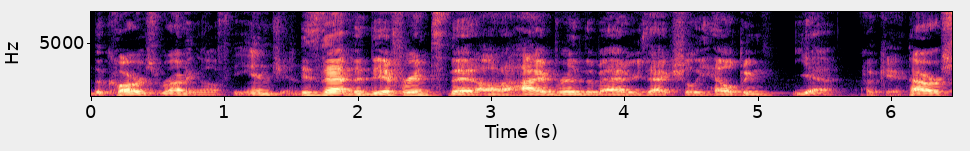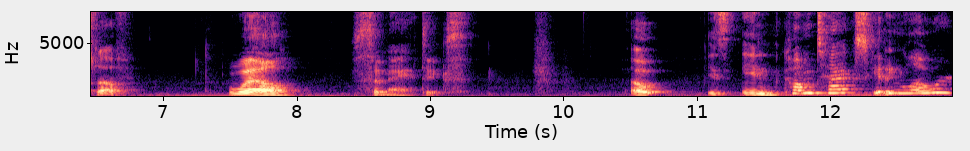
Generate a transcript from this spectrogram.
the car's running off the engine. Is that the difference that on a hybrid the battery's actually helping? yeah, Okay. power stuff. Well, semantics. Oh, is income tax getting lowered?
